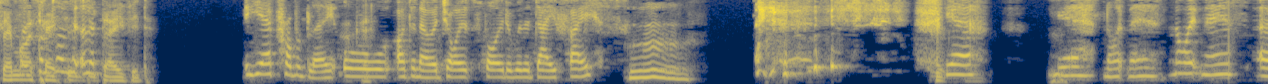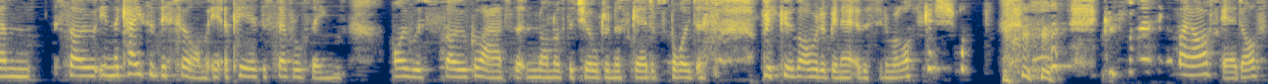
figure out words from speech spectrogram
So in So my case, sometimes it would it'll- be David. Yeah, probably. Or, I don't know, a giant spider with a Dave face. yeah. Yeah, nightmares, nightmares. Um, so in the case of this film, it appears as several things. I was so glad that none of the children are scared of spiders because I would have been out of the cinema like a shot. Because some of the things they are scared of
